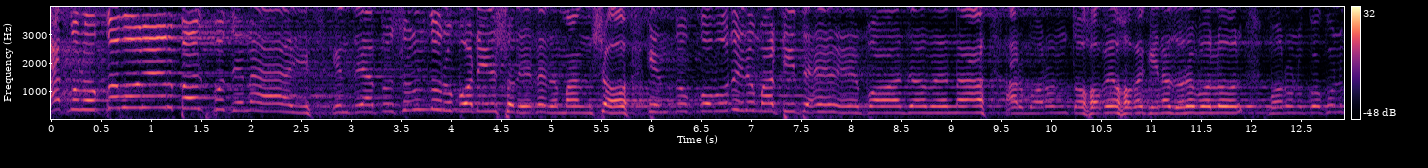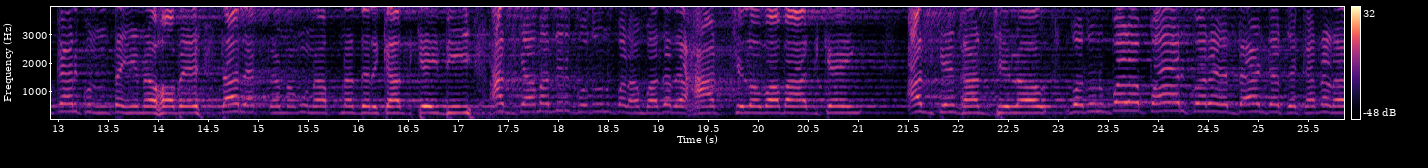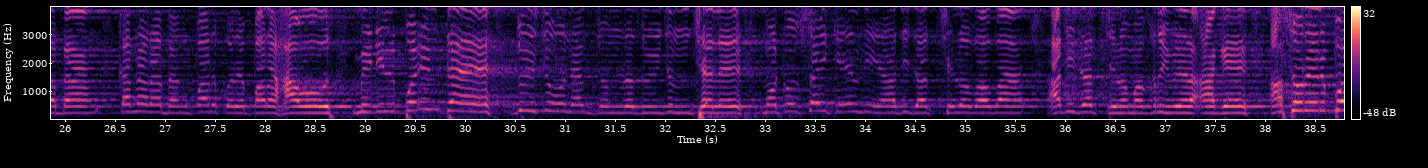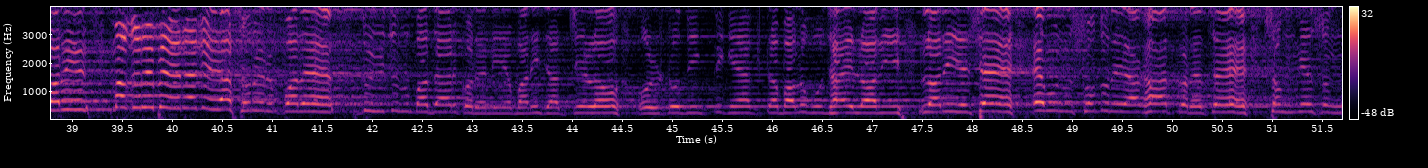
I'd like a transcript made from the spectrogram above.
এখনও কবরের বাস পচে নাই। কিন্তু এত সুন্দর বডির শরীরের মাংস কিন্তু কবরের মাটিতে পাওয়া যাবে না। আর মরণ তো হবে হবে কিনা জোরে বলুন। মরণ কখন, কার কোন টাইমে হবে? তার একটা নমুনা আপনাদেরকে আজকেই দিই। আজকে আমাদের গদুন পাড়া বাজারে হাট ছিল বাবা, আজকেই। আজকে ঘাট ছিল। পাড়া পার করে ব্যাংক আছে, কানাডা ব্যাংক কানাডা ব্যাংক পার করে পাড়া হাউস মিডিল পয়েন্টে দুইজন একজন দুইজন ছেলে। মোটর সাইকেল নিয়ে আজি যাচ্ছিল বাবা। আজি যাচ্ছিল মগরিবের আগে। আসরের পরে, মগরিবের আগে আসরের পরে দুইজন বাজার করে নিয়ে বাড়ি যাচ্ছিল। উল্টো দিক থেকে একটা বালু বুঝায় লরি। লরি এসে এমন সদরে আঘাত করেছে। সঙ্গে সঙ্গে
